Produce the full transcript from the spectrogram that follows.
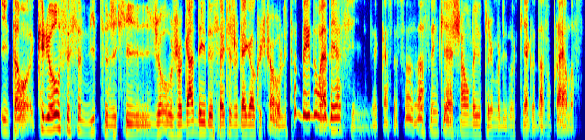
Então, criou-se esse mito de que jo- jogar D&D certo é jogar igual Critical Role. Também não é bem assim. né? Que as pessoas elas têm que achar um meio termo ali no que é agradável pra elas.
